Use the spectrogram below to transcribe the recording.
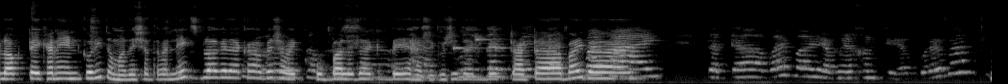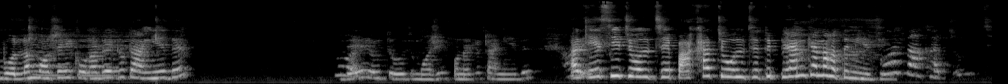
ব্লগটা এখানে এন্ড করি। তোমাদের সাথে আবার নেক্সট ব্লগে দেখা হবে। সবাই খুব ভালো থাকবে হাসি খুশি থাকবে। Tata bye bye tata bye bye আমি এখন বললাম মশাই কোনাটা একটু টাঙিয়ে দে দে ওই তো কোনাটা টাঙিয়ে দে। আর এসি চলছে পাখা চলছে তুই ফ্যান কেন হাতে নিয়েছিস? পাখা চলছে।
